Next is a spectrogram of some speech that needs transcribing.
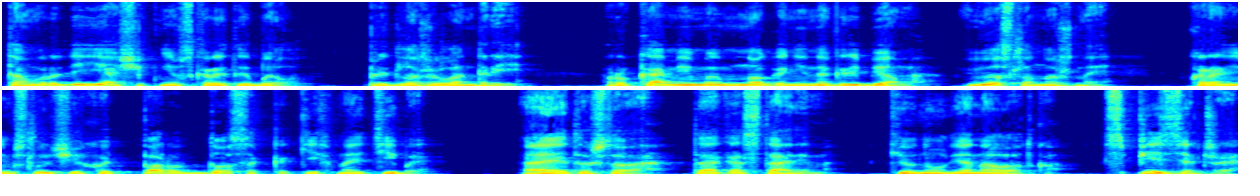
Там вроде ящик не вскрытый был», — предложил Андрей. «Руками мы много не нагребем. Весла нужны. В крайнем случае хоть пару досок каких найти бы». «А это что, так оставим?» — кивнул я на лодку. «Спиздят же!»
